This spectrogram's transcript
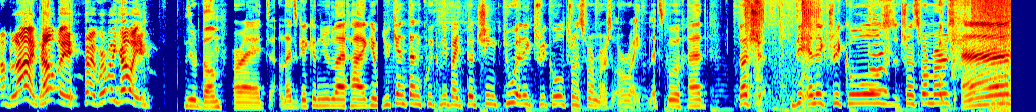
I'm blind. Help me. Where am I going? You're dumb. Alright, let's get a new life hack. You can turn quickly by touching two electrical transformers. Alright, let's go ahead. Touch the electrical transformers and...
